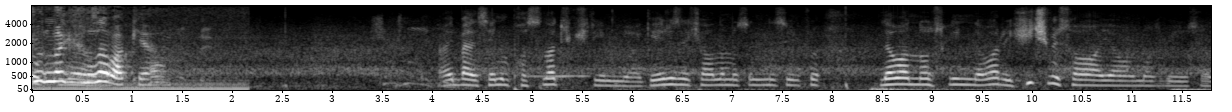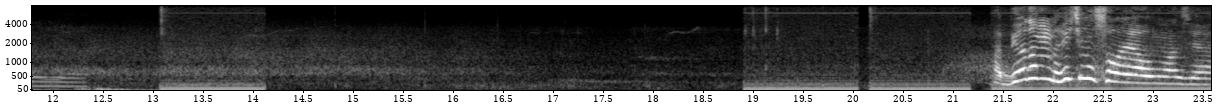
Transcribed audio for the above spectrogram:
Şundaki hıza bak ya. Ay ben senin pasına tüküreyim ya. Geri zekalı mısın nesin şu Lewandowski'nin de var ya hiç mi sağ ayağı olmaz bir insanın ya. Ha, bir adamın da hiç mi sol ayağı olmaz ya?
